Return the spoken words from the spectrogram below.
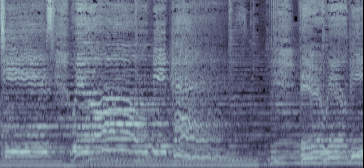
tears will all be past. There will be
